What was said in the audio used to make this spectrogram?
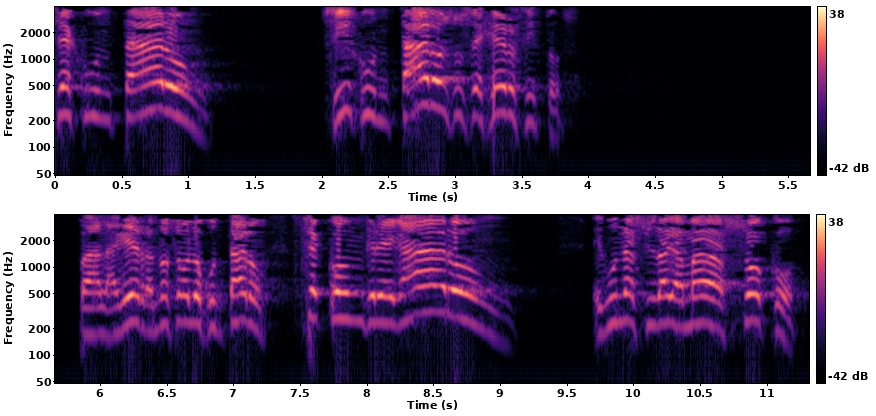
Se juntaron. Sí, juntaron sus ejércitos para la guerra. No solo lo juntaron, se congregaron en una ciudad llamada Soco,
